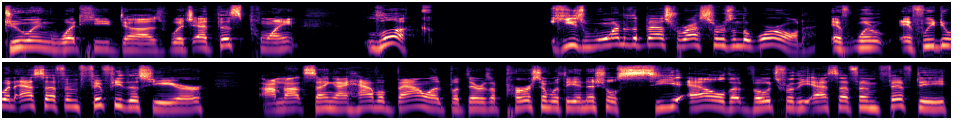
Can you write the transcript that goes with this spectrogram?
doing what he does, which at this point, look, he's one of the best wrestlers in the world. If when if we do an SFM 50 this year, I'm not saying I have a ballot, but there's a person with the initial CL that votes for the SFM 50.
